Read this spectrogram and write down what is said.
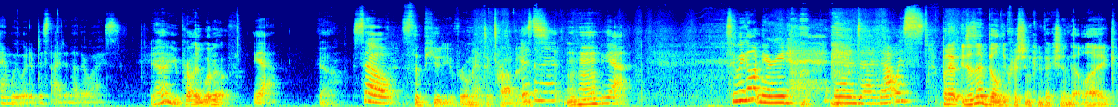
and we would have decided otherwise. Yeah, you probably would have. Yeah. Yeah. So It's the beauty of romantic providence. Isn't it? Mm-hmm. yeah. So we got married, and uh, that was But it, doesn't it build a Christian conviction that, like,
